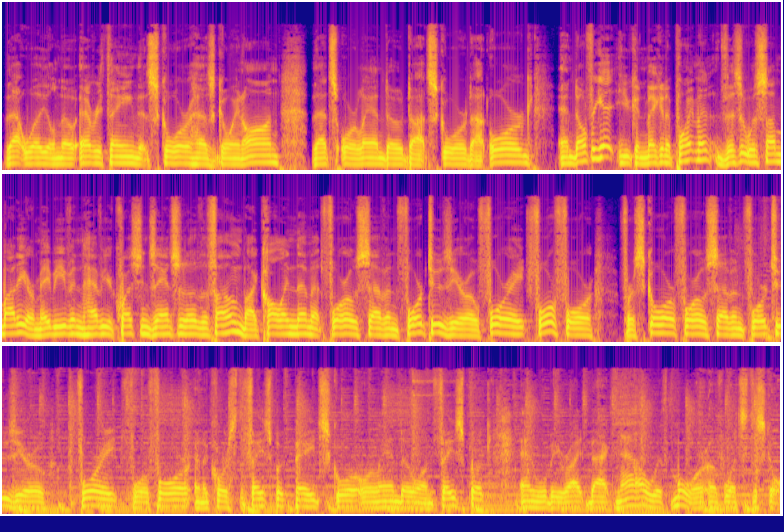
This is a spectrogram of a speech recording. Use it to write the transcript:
That way you'll know everything that SCORE has going on. That's orlando.score.org. And don't forget, you can make an appointment, visit with somebody, or maybe even have your questions answered over the phone by calling them at 407 420 4844 for SCORE 407 420 4844. And of course, the Facebook page, SCORE Orlando on Facebook. And we'll be right back now with more of What's the Score.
